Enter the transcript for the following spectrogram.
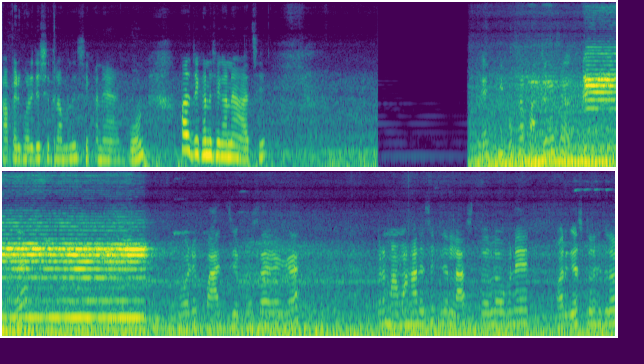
বাপের ঘরে যে শীতলা মন্দির সেখানে এক বোন আর যেখানে সেখানে আছে কি পোষা পাঁচে বসে আছে ওরে পাঁচে পোষা জায়গা ওরে মামা হারে সেটা লাস্ট হলো মানে অর্কেস্ট্রা সেটা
